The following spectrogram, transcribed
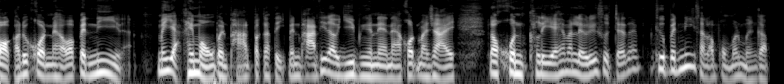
บอกกับทุกคนนะครับว่าเป็นหนี้เนี่ยไม่อยากให้มองเป็น part ปกติเป็น part ที่เรายืมเงินในอนาคตมาใช้ เราควรเคลียร์ให้มันเร็วที่สุดจะได้คือเป็นหนี้สำหรับผมมันเหมือนกับ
